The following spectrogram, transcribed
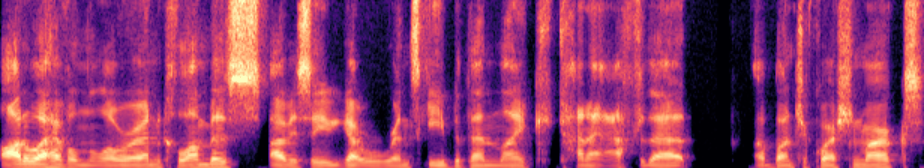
Ottawa have on the lower end. Columbus, obviously, you got Werenski, but then like kind of after that, a bunch of question marks.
